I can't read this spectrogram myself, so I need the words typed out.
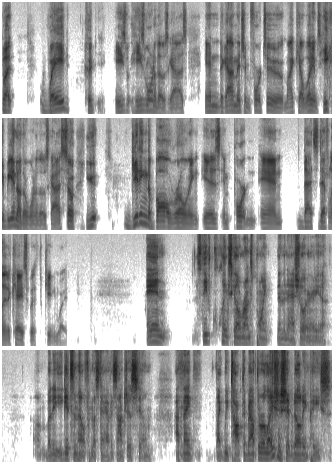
But Wade could he's he's one of those guys, and the guy I mentioned before too, Michael Williams, he could be another one of those guys. So you getting the ball rolling is important, and that's definitely the case with Keaton Wade. And Steve Clinkscale runs point in the Nashville area, um, but he, he gets some help from the staff. It's not just him. I think, like we talked about, the relationship building piece.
